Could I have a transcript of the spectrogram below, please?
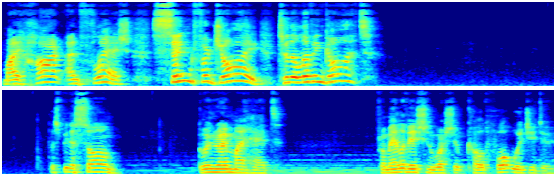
My heart and flesh sing for joy to the living God. There's been a song going round my head from Elevation Worship called What Would You Do?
